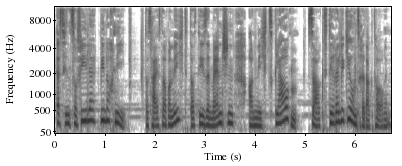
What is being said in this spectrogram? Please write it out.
Es sind so viele wie noch nie. Das heißt aber nicht, dass diese Menschen an nichts glauben, sagt die Religionsredaktorin.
